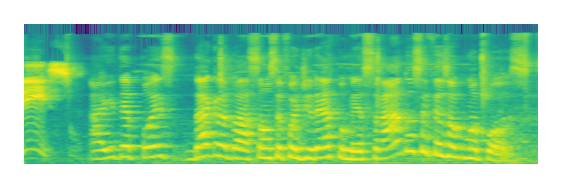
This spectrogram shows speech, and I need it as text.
Isso. Aí depois da graduação você foi direto pro mestrado ou você fez alguma pós?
